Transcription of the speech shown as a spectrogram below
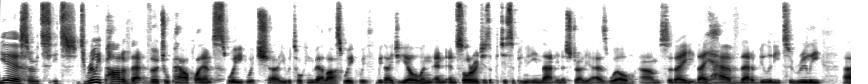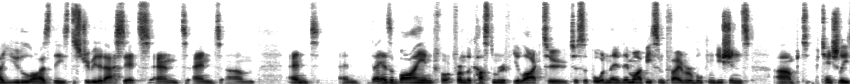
Yeah, so it's it's it's really part of that virtual power plant suite, which uh, you were talking about last week with with AGL, and, and and SolarEdge is a participant in that in Australia as well. Um, so they they have that ability to really uh, utilize these distributed assets and and um, and and they has a buy-in for, from the customer, if you like, to to support. And there, there might be some favourable conditions, um, potentially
